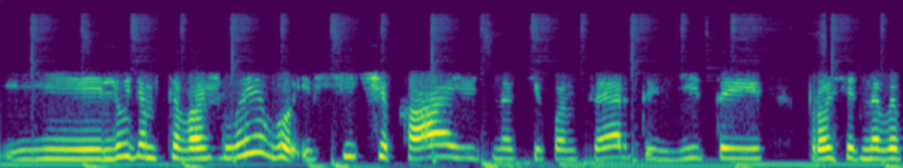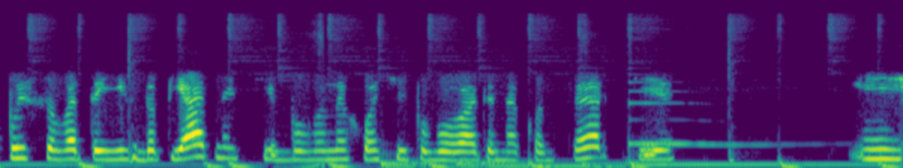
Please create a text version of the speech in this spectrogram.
І людям це важливо, і всі чекають на ці концерти. Діти просять не виписувати їх до п'ятниці, бо вони хочуть побувати на концерті. І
